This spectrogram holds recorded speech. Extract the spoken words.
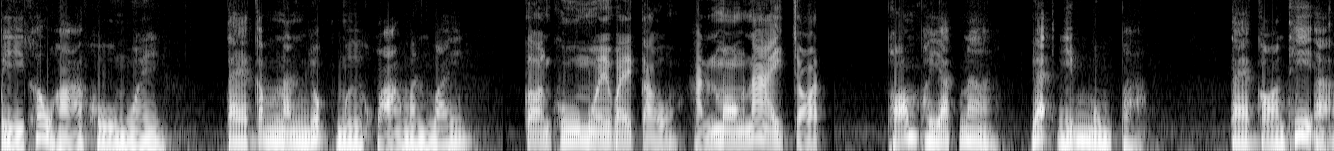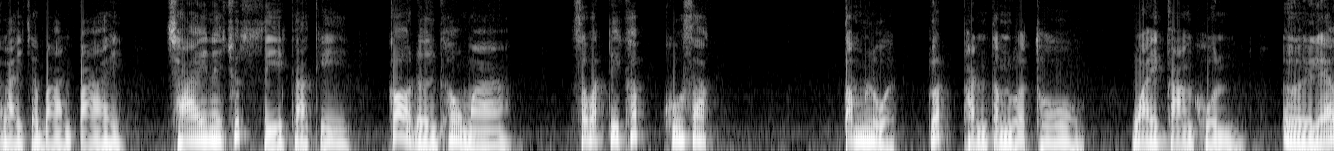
ปรีเข้าหาครูมวย แต่กำนันยกมือขวางมันไว้ ก่อนครูมวยวัยเก่าหันมองหน้าไอ้จอร์ดพร้อมพยักหน้าและยิ้มมุมปาก แต่ก่อนที่อะไรจะบานปลายชายในชุดสีกากี ก็เดินเข้ามา สวัสดีครับครูศักดิ์ตำรวจยศพันตำรวจโทวัยกลางคน เอ่ยแล้ว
